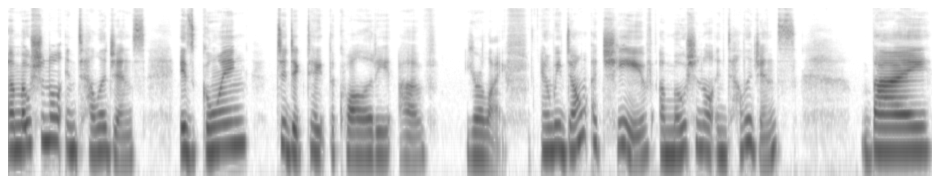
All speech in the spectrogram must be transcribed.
Emotional intelligence is going to dictate the quality of your life. And we don't achieve emotional intelligence by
